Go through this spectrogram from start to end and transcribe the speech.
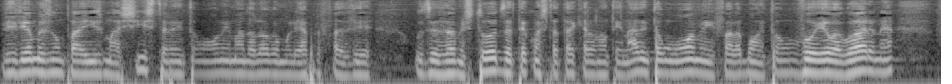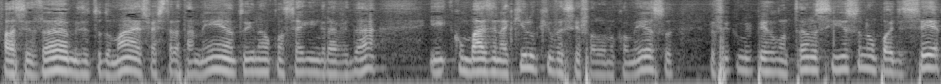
vivemos num país machista, né? então o homem manda logo a mulher para fazer os exames todos até constatar que ela não tem nada. Então o homem fala: bom, então vou eu agora, né? Faço exames e tudo mais, faz tratamento e não consegue engravidar. E com base naquilo que você falou no começo, eu fico me perguntando se isso não pode ser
